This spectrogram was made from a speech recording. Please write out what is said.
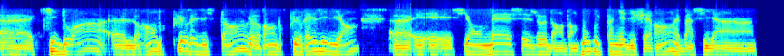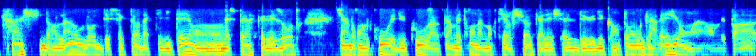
euh, qui doit euh, le rendre plus résistant, le rendre plus résilient. Euh, et, et, si on met ses œufs dans, dans, beaucoup de paniers différents, et eh ben s'il y a un crash dans l'un ou l'autre des secteurs d'activité, on, on espère que les autres tiendront le coup et du coup permettront d'amortir le choc à l'échelle du, canton ou de la région. Hein. On n'est pas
